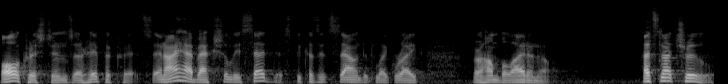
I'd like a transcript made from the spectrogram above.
all Christians are hypocrites. And I have actually said this because it sounded like right or humble, I don't know. That's not true.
